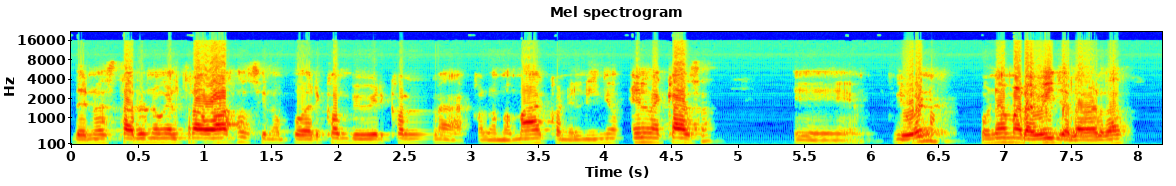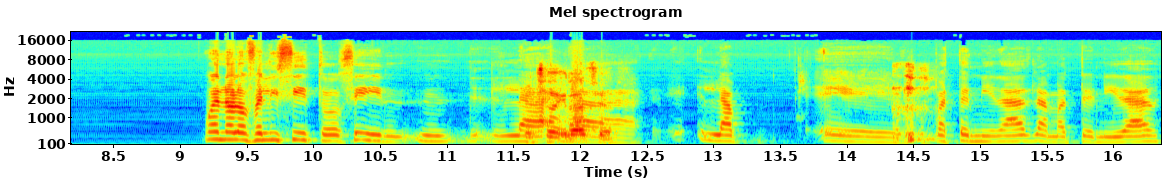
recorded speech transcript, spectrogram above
de no estar uno en el trabajo, sino poder convivir con la, con la mamá, con el niño en la casa. Eh, y bueno, una maravilla, la verdad. Bueno, lo felicito, sí. Muchas gracias. La, eh, paternidad, la maternidad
